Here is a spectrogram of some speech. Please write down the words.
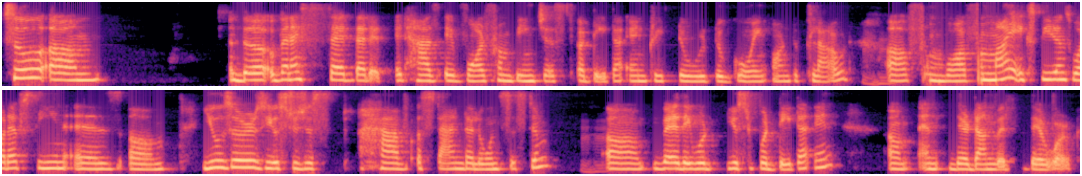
So, um, the when I said that it, it has evolved from being just a data entry tool to going onto cloud, mm-hmm. uh, from what from my experience, what I've seen is um, users used to just have a standalone system um, where they would used to put data in um, and they're done with their work.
